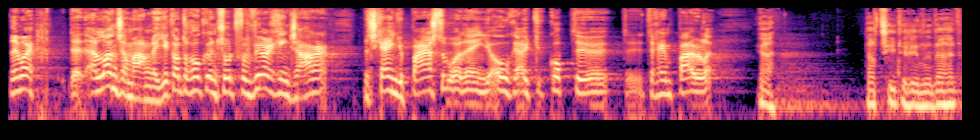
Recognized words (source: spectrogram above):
Nee, maar eh, langzaam hangen. Je kan toch ook een soort verwurgingshanger... Dan schijn je paars te worden en je ogen uit je kop te, te, te gaan puilen. Ja, dat ziet er inderdaad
